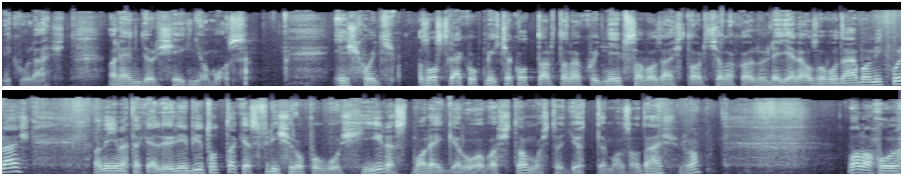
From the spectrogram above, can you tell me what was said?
Mikulást. A rendőrség nyomoz. és hogy az osztrákok még csak ott tartanak, hogy népszavazást tartsanak, arra legyen az óvodában Mikulás. A németek előrébb jutottak, ez friss, ropogós hír, ezt ma reggel olvastam, most, hogy jöttem az adásra. Valahol,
